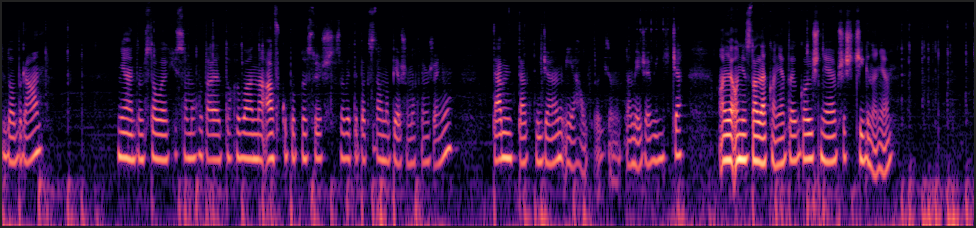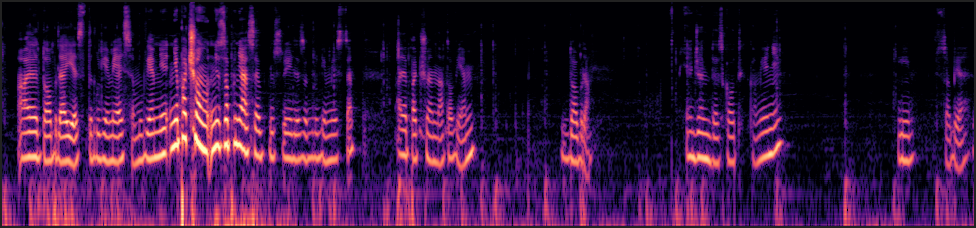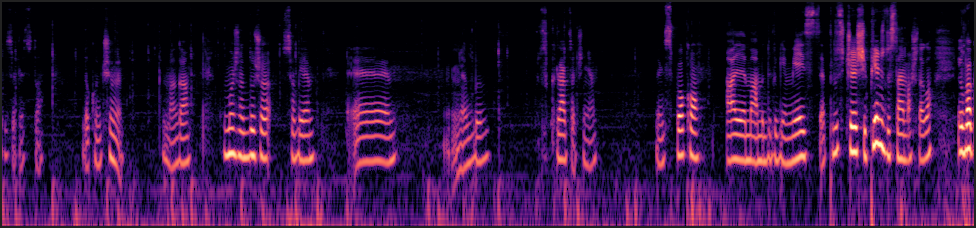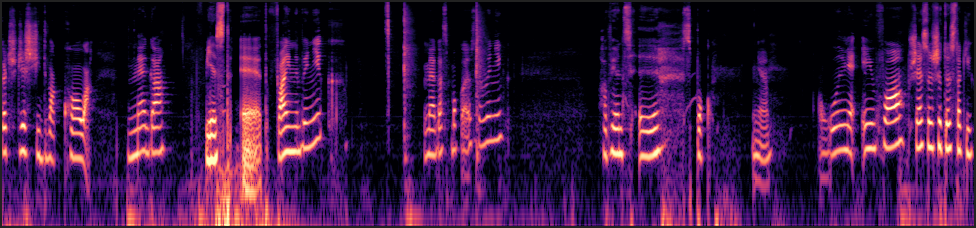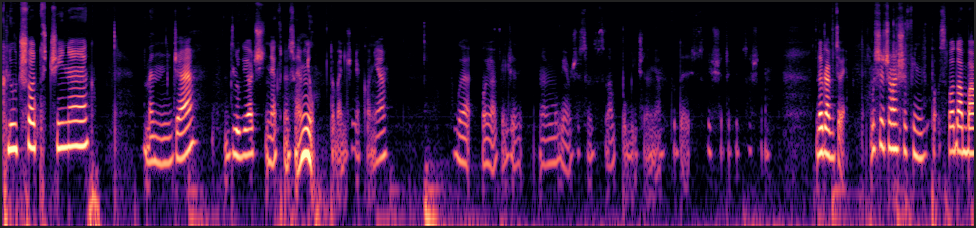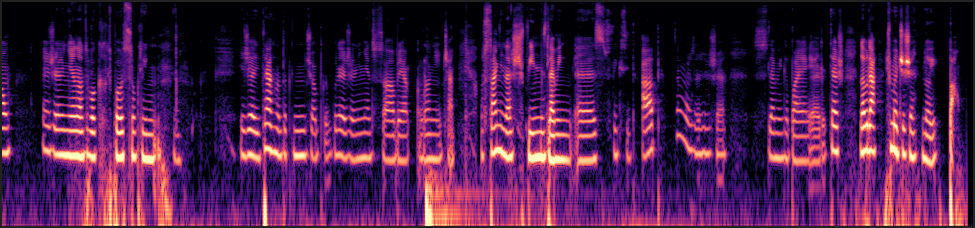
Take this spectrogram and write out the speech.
Dobra. Nie wiem, tam stał jakiś samochód, ale to chyba na awku po prostu już sobie typek stał na pierwszym okrążeniu. Tam tak widziałem i jechał ze mną. Tam jedzie, widzicie? Ale on jest daleko, nie? Tego już nie prześcignę, nie? Ale dobra, jest drugie miejsce. Mówiłem, nie, nie patrzyłem, nie zapomniałem sobie po prostu ile za drugie miejsce. Ale patrzyłem na to, wiem. Dobra. Jedziemy do koło tych kamieni. I sobie zaraz to dokończymy. Wymaga. Można dużo sobie e, jakby skracać, nie? Więc spoko. Ale mamy drugie miejsce. Plus 35 dostałem aż tego. I uwaga, 32 koła. Mega. Jest e, to fajny wynik. Mega spoko jest ten wynik. A więc y, spoko. Nie. Ogólnie info. Przez to, że to jest taki klucz odcinek. Będzie drugi odcinek w tym samym dniu. To będzie jako nie. W ogóle, o ja wiem, no mówiłem, że jestem na publicznym, nie? Tutaj jest jeszcze takie coś, nie? Dobra, widzowie. Myślę, że Wam się film po- spodobał. Jeżeli nie, no to po prostu klin... Jeżeli tak, no to kliknijcie łapkę w górę, jeżeli nie, to sobie oglądajcie ostatni nasz film z, Lemming, e, z Fix It Up. No może, że z Lemming Empire też. Dobra, trzymajcie się, no i pa!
